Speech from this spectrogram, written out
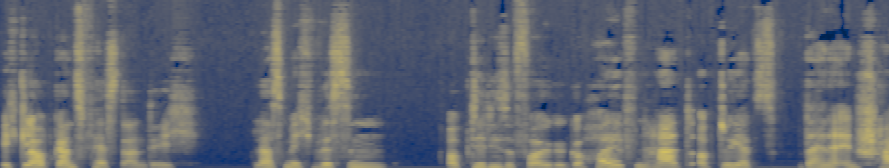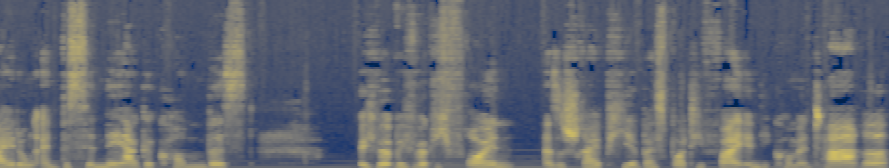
Ich glaube ganz fest an dich. Lass mich wissen, ob dir diese Folge geholfen hat, ob du jetzt deiner Entscheidung ein bisschen näher gekommen bist ich würde mich wirklich freuen. Also schreib hier bei Spotify in die Kommentare.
